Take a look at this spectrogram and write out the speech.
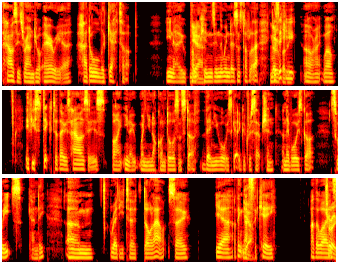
houses around your area had all the get up, you know, pumpkins in the windows and stuff like that. Because if you, all right, well, if you stick to those houses by, you know, when you knock on doors and stuff, then you always get a good reception and they've always got sweets, candy, um, ready to dole out. So yeah, I think that's Yeah. the key. Otherwise, True.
